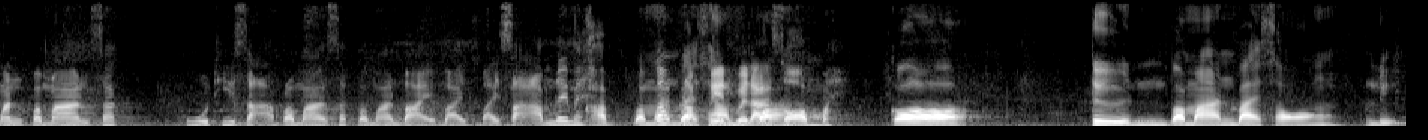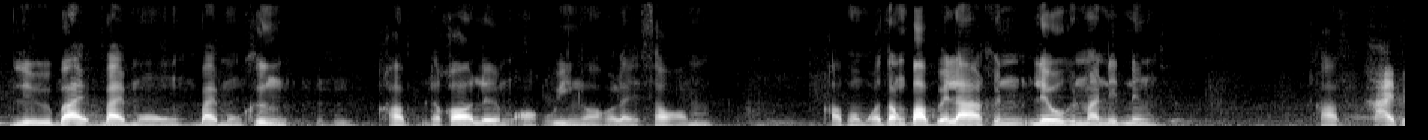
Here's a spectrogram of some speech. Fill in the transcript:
มันประมาณสัก คู่ที่สามประมาณสักประมาณบ่ายบ่ายบ่ายสามได้ไหมครับประมาต้ณองปรับ่าบยเปลี่สายมนเวลากว่าซ้อมไหมก็ตื่นประมาณบ่ายสองหรือหรือบ่ายบ่ายโมงบ่ายโมงครึ่งอือฮึครับ แล้วก็เริ่มออกวิ่งออกอะไรซ้อม ครับผมก็ต้องปรับเวลาขึ้นเร็วขึ้นมานิดนึง ครับ หายไป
